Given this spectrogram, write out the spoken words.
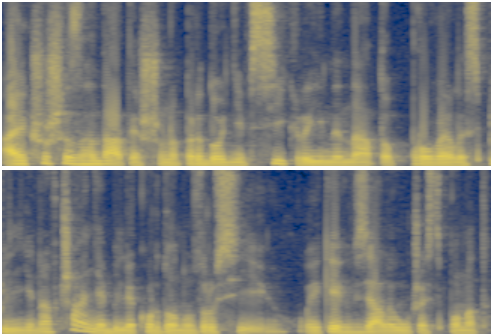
А якщо ще згадати, що напередодні всі країни НАТО провели спільні навчання біля кордону з Росією, у яких взяли участь понад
